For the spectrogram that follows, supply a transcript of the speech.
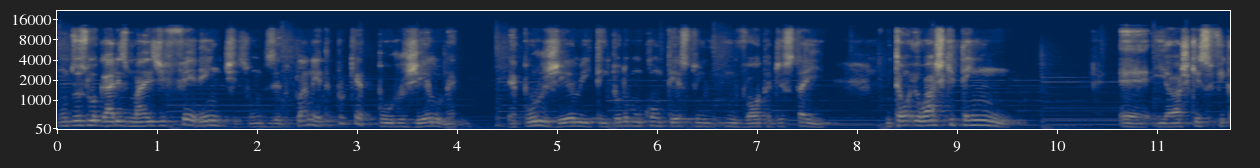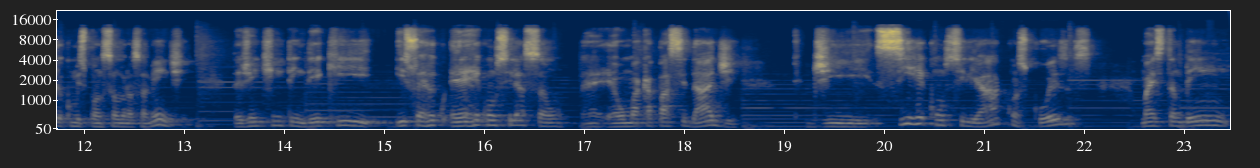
um dos lugares mais diferentes, vamos dizer, do planeta, porque é puro gelo, né? É puro gelo e tem todo um contexto em, em volta disso daí. Então eu acho que tem, é, e eu acho que isso fica como expansão da nossa mente, da gente entender que isso é, é reconciliação, né? é uma capacidade de se reconciliar com as coisas, mas também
